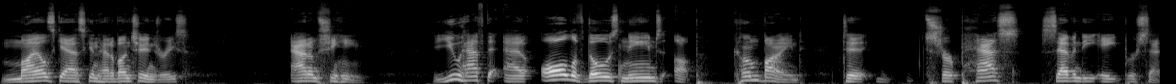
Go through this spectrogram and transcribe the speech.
Myles Gaskin had a bunch of injuries, Adam Shaheen. You have to add all of those names up combined to surpass 78%.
